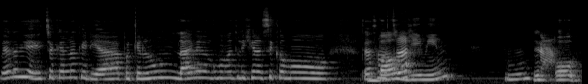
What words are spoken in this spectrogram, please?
Él había dicho que él no quería, porque en un live en algún momento le dijeron así como, ¿Te vas a "Bao mostrar?" Jimin. Mm. No. O-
